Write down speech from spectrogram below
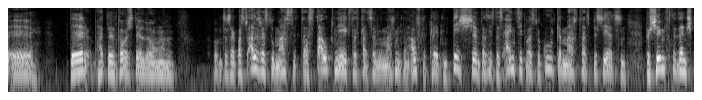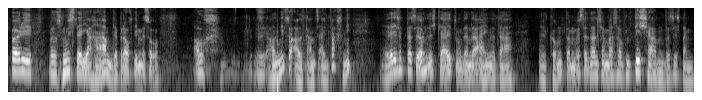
äh, der hatte Vorstellungen und du sagst, was, alles, was du machst, das taugt nichts, das kannst du nur machen mit einem aufgeklebten Tisch und das ist das Einzige, was du gut gemacht hast bis jetzt. Und beschimpfte den Spörri, das muss der ja haben, der braucht immer so, auch, das ist auch nicht so alles ganz einfach, ne? Er ist eine Persönlichkeit und wenn da einer da äh, kommt, dann muss er dann schon was auf dem Tisch haben. Das ist beim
